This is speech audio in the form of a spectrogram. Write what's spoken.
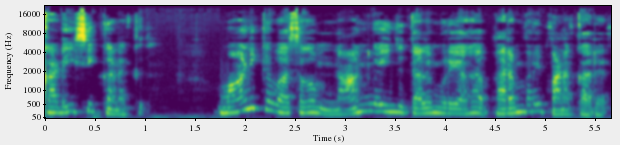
கடைசி கணக்கு. மாணிக்க வாசகம் நான்கைந்து தலைமுறையாக பரம்பரை பணக்காரர்.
